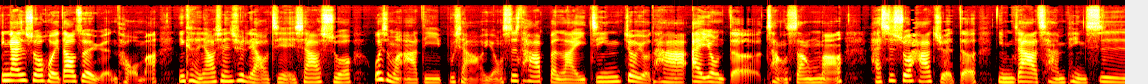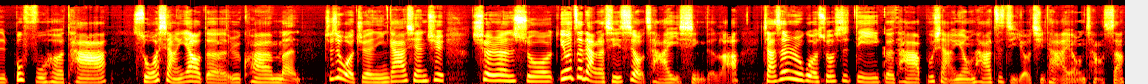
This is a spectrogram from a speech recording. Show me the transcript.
应该是说回到最源头嘛，你可能要先去了解一下，说为什么阿迪不想要用，是他本来已经就有他爱用的厂商吗？还是说他觉得你们家的产品是不符合他所想要的 requirement？就是我觉得你应该先去确认说，因为这两个其实是有差异性的啦。假设如果说是第一个他不想用，他自己有其他爱用厂商，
